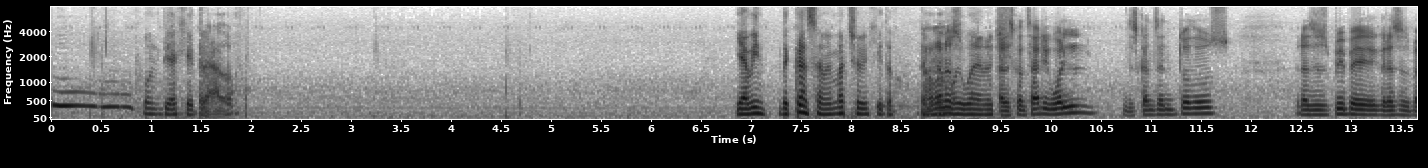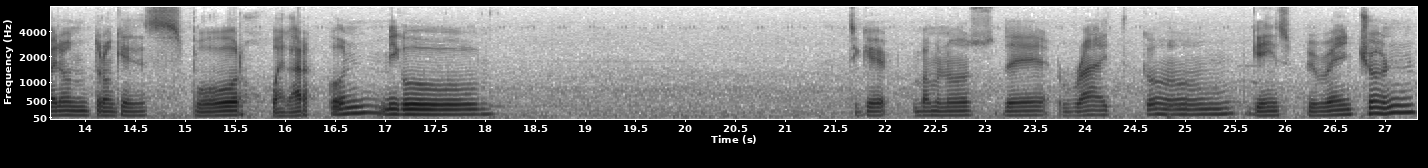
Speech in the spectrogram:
Uh, fue un día ajetrado. Ya, Vin, descansa, me marcho, viejito. Vámonos muy buena a noche. descansar igual. Descansen todos. Gracias, Pipe. Gracias, Byron Tronques, por jugar conmigo. Así que vámonos de right con Gamespiration.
